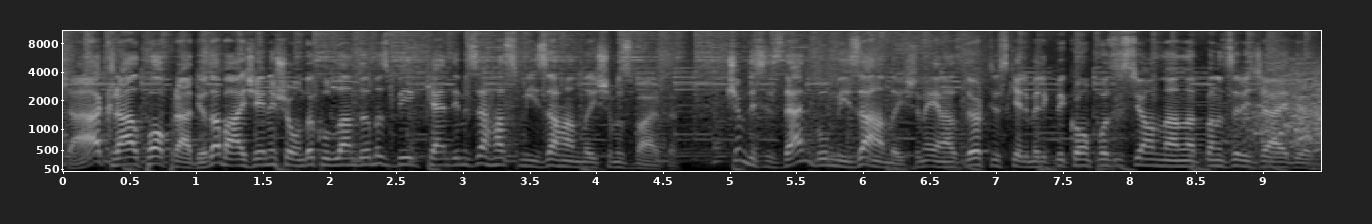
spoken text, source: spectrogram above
Burada Kral Pop Radyo'da Bay J'nin şovunda kullandığımız bir kendimize has mizah anlayışımız vardır. Şimdi sizden bu mizah anlayışını en az 400 kelimelik bir kompozisyonla anlatmanızı rica ediyorum.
